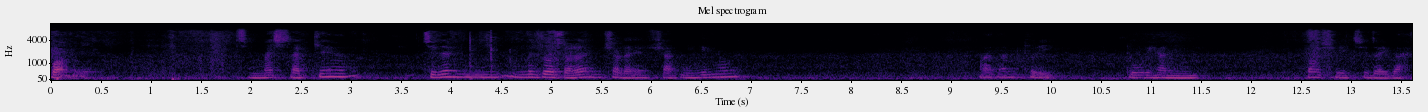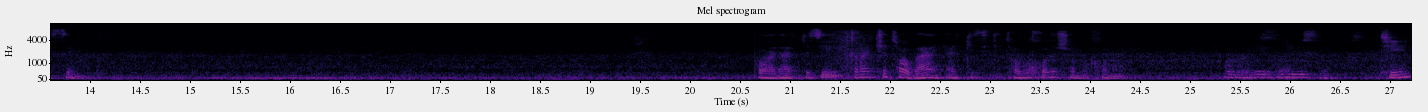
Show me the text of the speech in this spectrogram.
با چی مشرب که چیز مزاجاره انشالله شب میگیم و بعد همینطوری دوری همین باشه چیزایی بحثیم. باید هر کسی قرار کتابه هر کسی کتاب خودش رو بخونه چی؟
